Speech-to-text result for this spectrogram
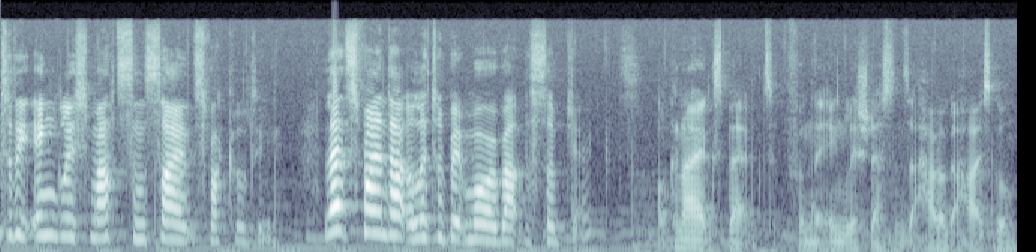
to the English, Maths and Science faculty. Let's find out a little bit more about the subjects. What can I expect from the English lessons at Harrogate High School?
